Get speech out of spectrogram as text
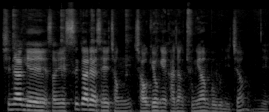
신약에서의 스가랴서의 정- 적용의 가장 중요한 부분이죠. 예.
